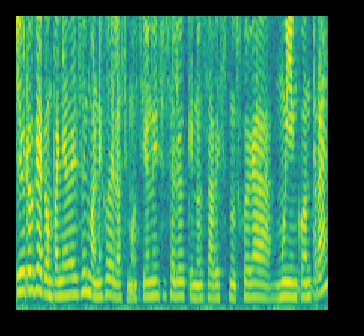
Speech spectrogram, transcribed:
yo creo que acompañado de eso el manejo de las emociones es algo que nos a veces nos juega muy en contra.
